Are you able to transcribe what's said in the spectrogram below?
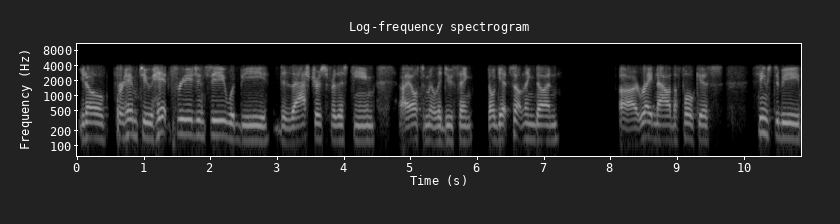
you know, for him to hit free agency would be disastrous for this team. I ultimately do think they'll get something done. Uh, right now, the focus seems to be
